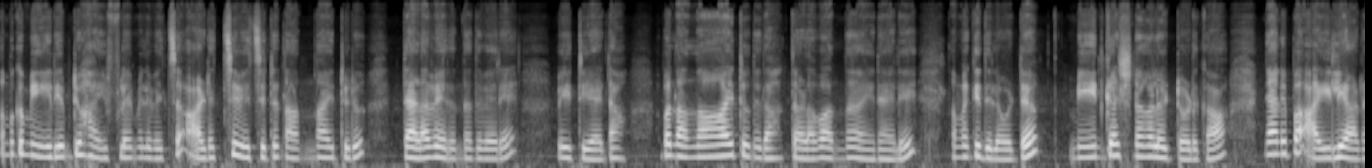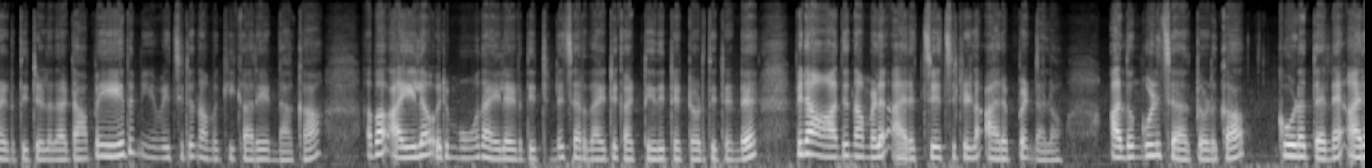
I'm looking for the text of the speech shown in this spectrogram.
നമുക്ക് മീഡിയം ടു ഹൈ ഫ്ലെയിമിൽ വെച്ച് അടച്ച് വെച്ചിട്ട് നന്നായിട്ടൊരു തിള വരുന്നത് വരെ വെയിറ്റ് ചെയ്യാം കേട്ടോ അപ്പോൾ നന്നായിട്ടൊന്നിതാ തിള വന്നു കഴിഞ്ഞാൽ നമുക്കിതിലോട്ട് മീൻ കഷ്ണങ്ങൾ ഇട്ട് കൊടുക്കുക. ഞാനിപ്പോൾ അയിലയാണ് എടുത്തിട്ടുള്ളത് കേട്ടോ. അപ്പോൾ ഏത് മീൻ വെച്ചിട്ട് നമുക്ക് ഈ കറി ഉണ്ടാക്കാം? അപ്പോൾ അയില ഒരു മൂന്ന് അയില എടുത്തിട്ടുണ്ട്. ചെറുതായിട്ട് കട്ട് ചെയ്തിട്ട് ഇട്ട് കൊടുത്തിട്ടുണ്ട്. പിന്നെ ആദ്യം നമ്മൾ അരച്ച് വെച്ചിട്ടുള്ള അരപ്പുണ്ടല്ലോ അതും കൂടി ചേർത്ത് കൊടുക്കുക. കൂടെ തന്നെ അര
